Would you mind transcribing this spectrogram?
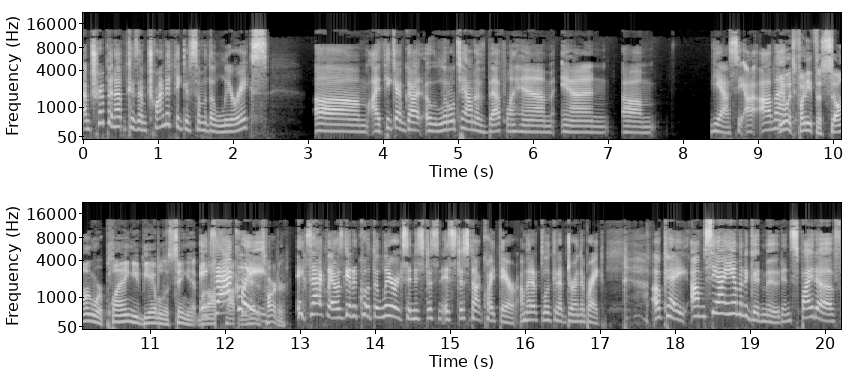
I'm tripping up because I'm trying to think of some of the lyrics. Um, I think I've got a little town of Bethlehem, and um, yeah. See, I, I'm You know, it's funny if the song were playing, you'd be able to sing it, but off the top of your exactly head, it's harder. Exactly. I was going to quote the lyrics, and it's just it's just not quite there. I'm going to have to look it up during the break. Okay. Um. See, I am in a good mood in spite of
